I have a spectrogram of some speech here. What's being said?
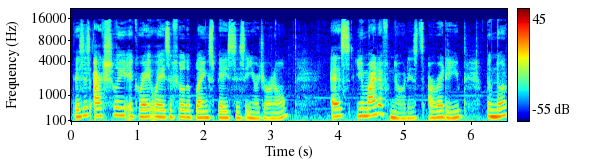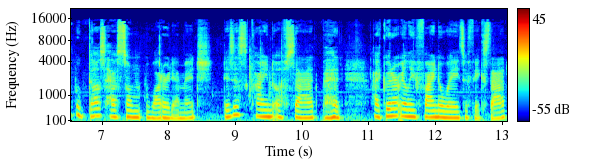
This is actually a great way to fill the blank spaces in your journal. As you might have noticed already, the notebook does have some water damage. This is kind of sad, but I couldn't really find a way to fix that.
